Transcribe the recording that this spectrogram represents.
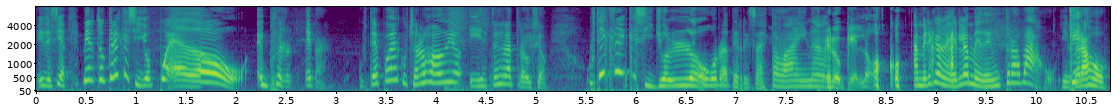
Y decía, mira, ¿tú crees que si yo puedo? Eh, pero, epa, ustedes pueden escuchar los audios y esta es la traducción. ¿Ustedes creen que si yo logro aterrizar esta vaina, Pero qué loco. American Airlines me dé un trabajo? Y el ¿Qué? carajo,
